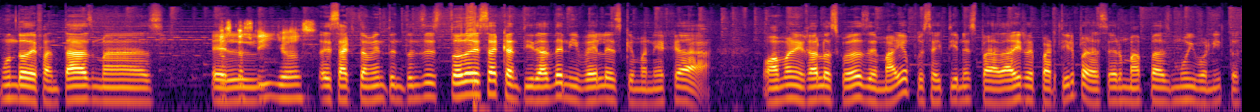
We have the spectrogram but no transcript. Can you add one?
mundo de fantasmas los castillos. Exactamente, entonces toda esa cantidad de niveles que maneja o ha manejado los juegos de Mario, pues ahí tienes para dar y repartir para hacer mapas muy bonitos.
